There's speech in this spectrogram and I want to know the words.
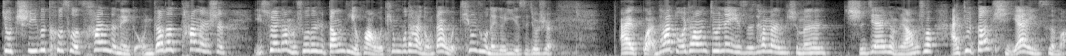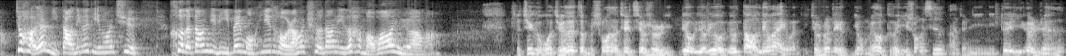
就吃一个特色餐的那种，你知道他他们是虽然他们说的是当地话，我听不太懂，但是我听出那个意思就是。哎，管他多长，就是那意思。他们什么时间什么，然后说，哎，就当体验一次嘛，就好像你到一个地方去，喝了当地的一杯 Mojito，然后吃了当地一个汉堡包，你明白吗？这这个我觉得怎么说呢？这就是又又又又到另外一个问题，就是说这个有没有德艺双馨啊？就你你对一个人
